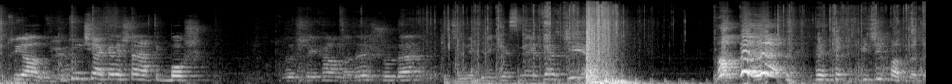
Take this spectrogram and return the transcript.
kutuyu aldım. Kutunun içi arkadaşlar artık boş. Kutuda bir şey kalmadı. Şurada içindekini kesme yeter ki. Biçim patladı.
